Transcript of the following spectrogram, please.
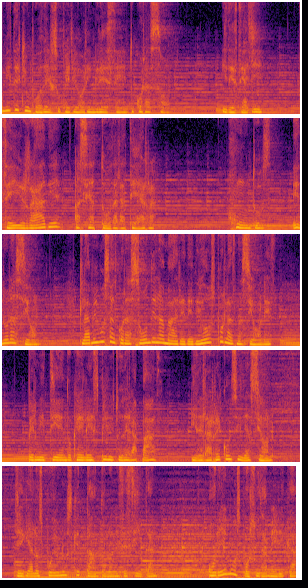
Permite que un poder superior ingrese en tu corazón y desde allí se irradie hacia toda la tierra. Juntos, en oración, clamemos al corazón de la Madre de Dios por las naciones, permitiendo que el Espíritu de la paz y de la reconciliación llegue a los pueblos que tanto lo necesitan. Oremos por Sudamérica.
